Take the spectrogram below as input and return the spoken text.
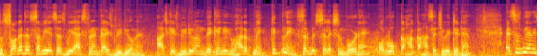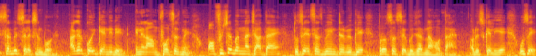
तो स्वागत है सभी एस एस बी एस्पिरेंट का इस वीडियो में। आज के इस वीडियो में हम देखेंगे कि भारत में कितने सर्विस सिलेक्शन बोर्ड हैं और वो कहाँ कहाँ सिचुएटेड हैं। एस एस बी यानी सर्विस सिलेक्शन बोर्ड अगर कोई कैंडिडेट इंडियन आर्म फोर्सेज में ऑफिसर बनना चाहता है तो उसे एस एस बी इंटरव्यू के प्रोसेस से गुजरना होता है और इसके लिए उसे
